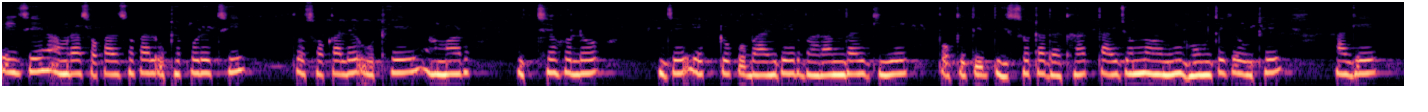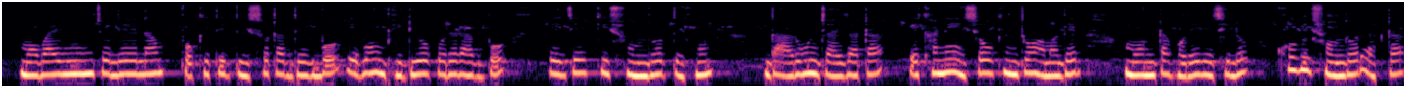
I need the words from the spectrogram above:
এই যে আমরা সকাল সকাল উঠে পড়েছি, তো সকালে উঠে আমার ইচ্ছে হলো যে একটুকু বাইরের বারান্দায় গিয়ে প্রকৃতির দৃশ্যটা দেখার তাই জন্য আমি ঘুম থেকে উঠে আগে মোবাইল নিয়ে চলে এলাম। প্রকৃতির দৃশ্যটা দেখব এবং ভিডিও করে রাখব। এই যে কি সুন্দর দেখুন, দারুণ জায়গাটা। এখানে এসেও কিন্তু আমাদের মনটা ভরে গেছিল। খুবই সুন্দর একটা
